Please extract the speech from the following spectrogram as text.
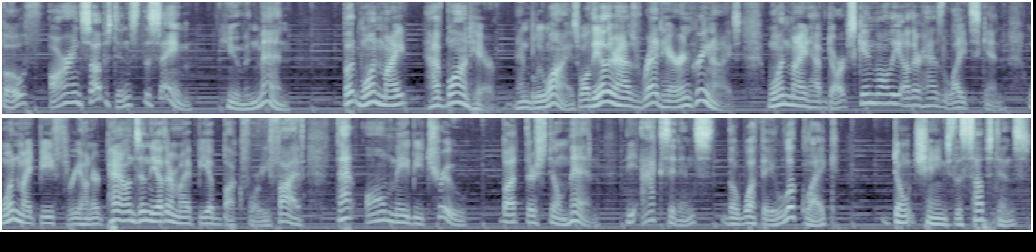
Both are in substance the same human men. But one might have blonde hair and blue eyes, while the other has red hair and green eyes. One might have dark skin, while the other has light skin. One might be 300 pounds, and the other might be a buck 45. That all may be true, but they're still men. The accidents, the what they look like, don't change the substance,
